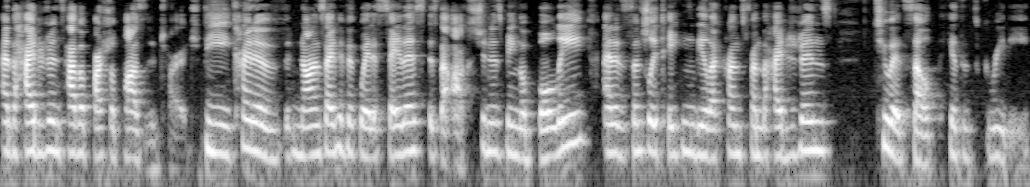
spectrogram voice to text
and the hydrogens have a partial positive charge. The kind of non scientific way to say this is that oxygen is being a bully and is essentially taking the electrons from the hydrogens to itself because it's greedy.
